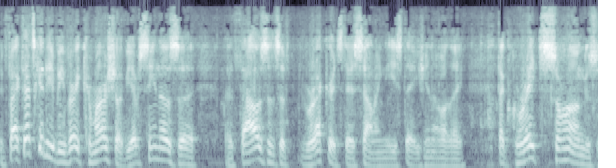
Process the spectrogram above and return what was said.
In fact, that's going to be very commercial. Have you ever seen those uh, uh, thousands of records they're selling these days? You know, they, the great songs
